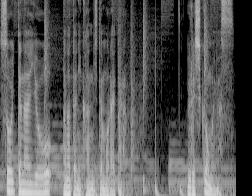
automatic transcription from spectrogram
そういった内容をあなたに感じてもらえたら嬉しく思います。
